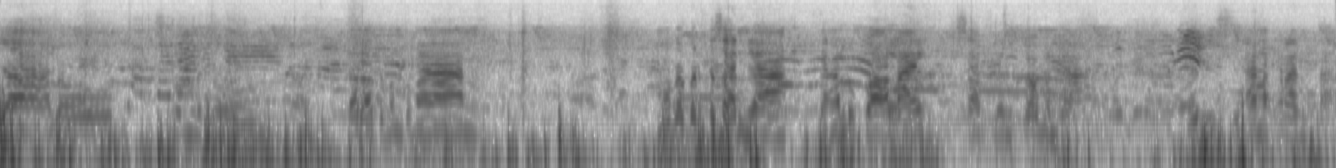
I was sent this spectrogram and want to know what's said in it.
Ya halo. Assalamualaikum. Dadah teman-teman. Semoga berkesan ya. Jangan lupa like, subscribe, dan komen ya. Edisi anak rantau.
